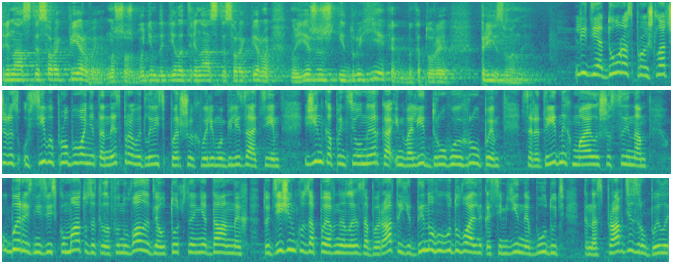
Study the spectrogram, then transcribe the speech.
13-41, ну что ж, будем доделать 13-41, но есть же ж и другие, как бы, которые призваны. Лідія Дорас пройшла через усі випробування та несправедливість першої хвилі мобілізації. Жінка-пенсіонерка, інвалід другої групи. Серед рідних має лише сина. У березні з військкомату зателефонували для уточнення даних. Тоді жінку запевнили, забирати єдиного годувальника сім'ї не будуть. Та насправді зробили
